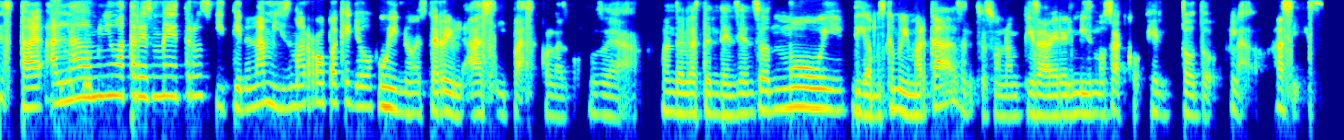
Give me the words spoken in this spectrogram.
está al lado mío a tres metros y tiene la misma ropa que yo. Uy, no, es terrible. Así pasa con las, o sea, cuando las tendencias son muy, digamos que muy marcadas, entonces uno empieza a ver el mismo saco en todo lado. Así es.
